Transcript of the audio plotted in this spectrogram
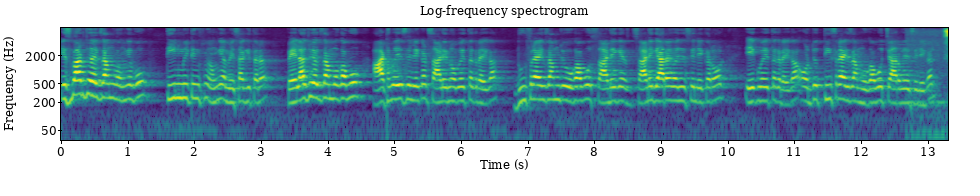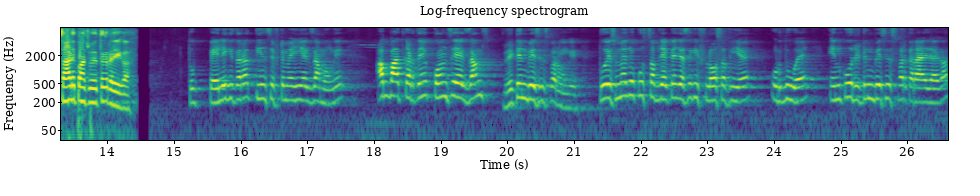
इस बार जो एग्ज़ाम होंगे वो तीन मीटिंग्स में होंगे हमेशा की तरह। पहला जो एग्ज़ाम होगा वो आठ बजे से लेकर साढ़े नौ बजे तक रहेगा। दूसरा एग्ज़ाम जो होगा वो साढ़े साढ़े ग्यारह बजे से लेकर और एक बजे तक रहेगा और जो तीसरा एग्ज़ाम होगा वो चार बजे से लेकर साढ़े पाँच बजे तक रहेगा। तो पहले की तरह तीन शिफ्ट में ही एग्ज़ाम होंगे। अब बात करते हैं कौन से एग्ज़ाम्स रिटर्न बेसिस पर होंगे। तो इसमें जो कुछ सब्जेक्ट हैं, जैसे कि फ़िलोसफी है, उर्दू है, इनको रिटर्न बेसिस पर कराया जाएगा।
